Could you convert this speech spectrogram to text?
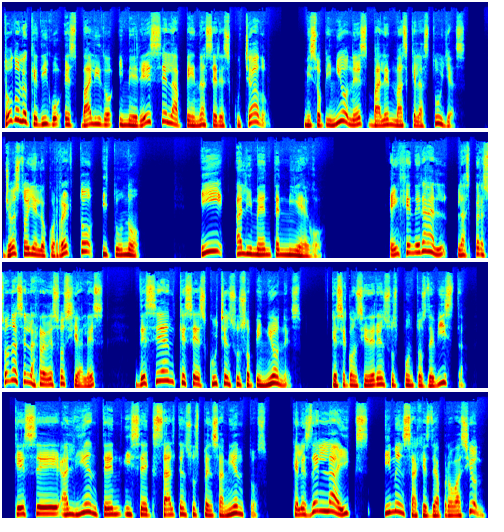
todo lo que digo es válido y merece la pena ser escuchado. Mis opiniones valen más que las tuyas. Yo estoy en lo correcto y tú no y alimenten mi ego. En general, las personas en las redes sociales desean que se escuchen sus opiniones, que se consideren sus puntos de vista, que se alienten y se exalten sus pensamientos, que les den likes y mensajes de aprobación.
